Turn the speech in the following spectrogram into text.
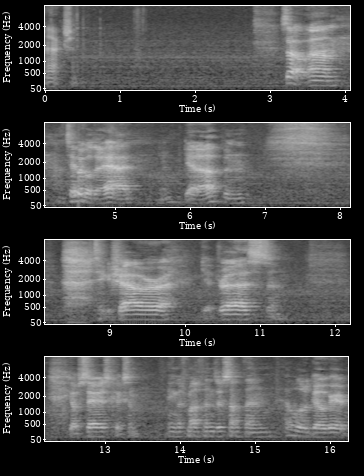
Action. So, um, a typical day, you get up and take a shower, get dressed, and go upstairs, cook some English muffins or something, have a little go-gurt.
